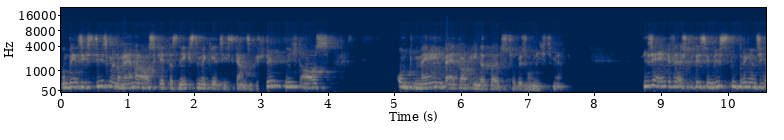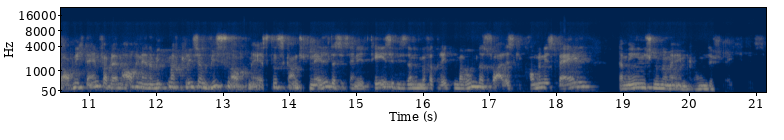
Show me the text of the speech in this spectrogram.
Und wenn es sich diesmal noch einmal ausgeht, das nächste Mal geht es sich ganz bestimmt nicht aus. Und mein Beitrag ändert da jetzt sowieso nichts mehr. Diese eingefleischten Pessimisten bringen sich auch nicht ein, verbleiben auch in einer Mitmachkrise und wissen auch meistens ganz schnell, das ist eine These, die sie dann immer vertreten, warum das so alles gekommen ist, weil der Mensch nun einmal im Grunde schlecht ist.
